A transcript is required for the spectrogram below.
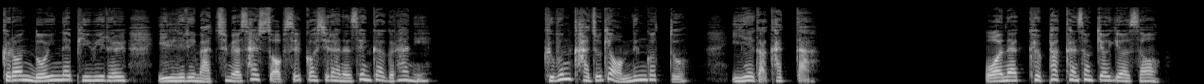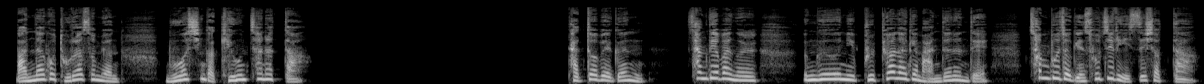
그런 노인네 비위를 일일이 맞추며 살 수 없을 것이라는 생각을 하니 그분 가족이 없는 것도 이해가 갔다. 워낙 괴팍한 성격이어서 만나고 돌아서면 무엇인가 개운찮았다. 닥터백은 상대방을 은근히 불편하게 만드는데 천부적인 소질이 있으셨다.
